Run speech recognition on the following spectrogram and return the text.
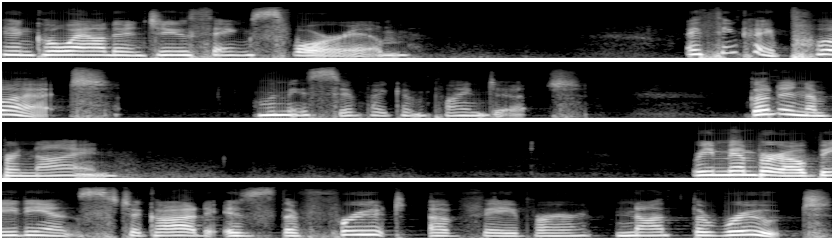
and go out and do things for him. I think I put, let me see if I can find it. Go to number nine. Remember, obedience to God is the fruit of favor, not the root.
